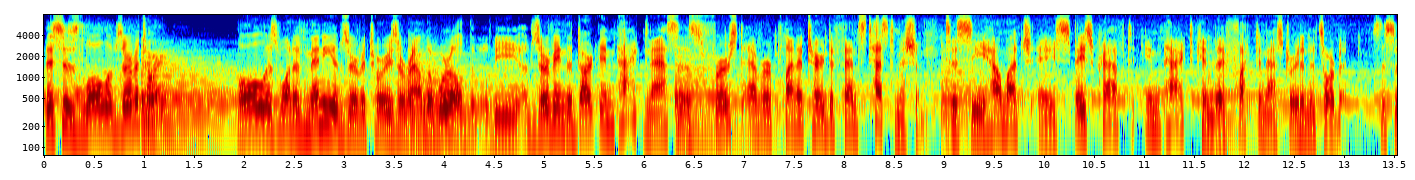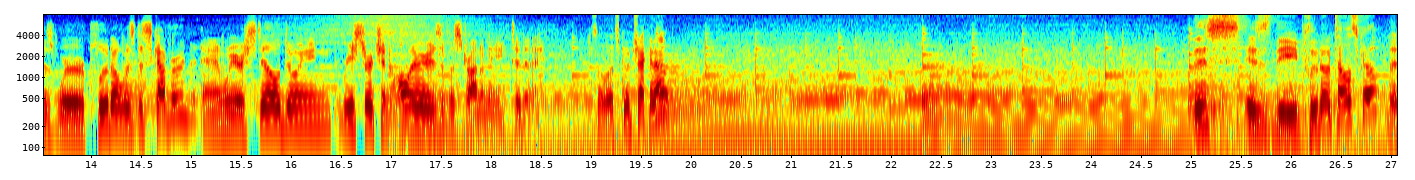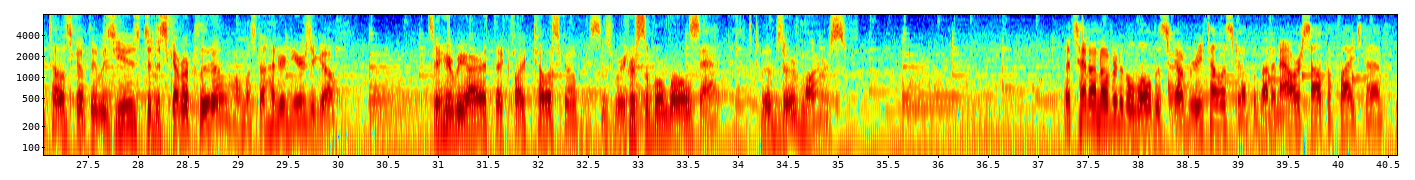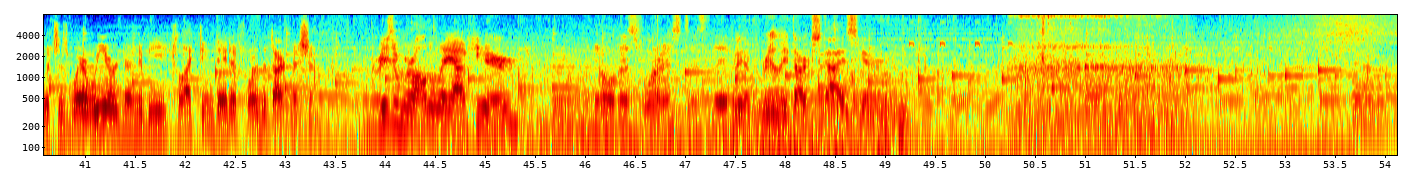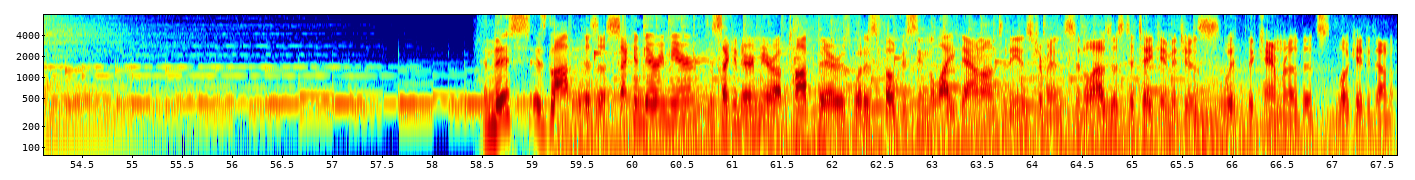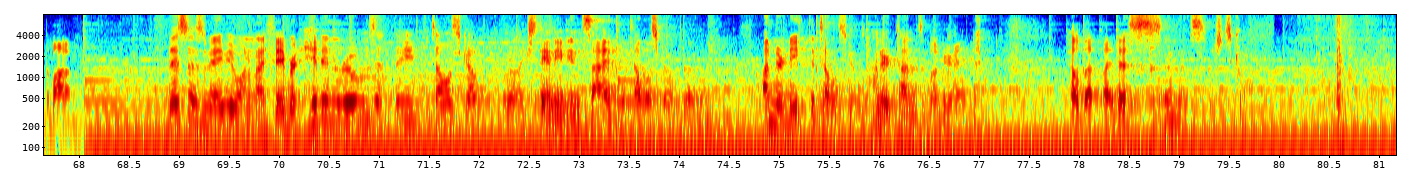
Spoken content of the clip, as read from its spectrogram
This is Lowell Observatory. Lowell is one of many observatories around the world that will be observing the DART impact, NASA's first ever planetary defense test mission to see how much a spacecraft impact can deflect an asteroid in its orbit. This is where Pluto was discovered, and we are still doing research in all areas of astronomy today. So let's go check it out. This is the Pluto telescope, the telescope that was used to discover Pluto almost 100 years ago. So here we are at the Clark Telescope. This is where Percival Lowell sat to observe Mars. Let's head on over to the Lowell Discovery Telescope about an hour south of Flagstaff, which is where we are going to be collecting data for the DART mission. The reason we're all the way out here in the middle of this forest is that we have really dark skies here. And this is the top is a secondary mirror. The secondary mirror up top there is what is focusing the light down onto the instruments and allows us to take images with the camera that's located down at the bottom. This is maybe one of my favorite hidden rooms at the telescope. We're like standing inside the telescope, or underneath the telescope, 100 tons above your head, held up by this and this, which is cool.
